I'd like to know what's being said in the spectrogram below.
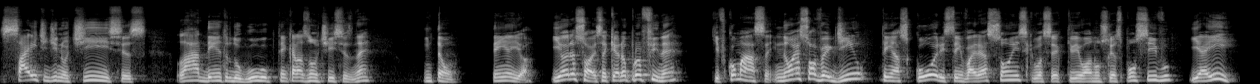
site de notícias, lá dentro do Google, que tem aquelas notícias, né? Então, tem aí, ó. E olha só, isso aqui era o Profi, né? Que ficou massa. E não é só verdinho, tem as cores, tem variações, que você cria o um anúncio responsivo. E aí,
